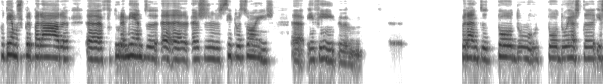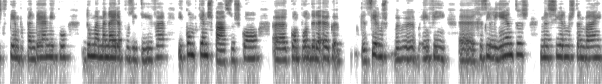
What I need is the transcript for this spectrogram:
podemos preparar uh, futuramente uh, uh, as situações, enfim, perante todo, todo este, este tempo pandémico de uma maneira positiva e com pequenos passos, com, com pondera, sermos, eh, enfim, eh, resilientes, mas sermos também,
